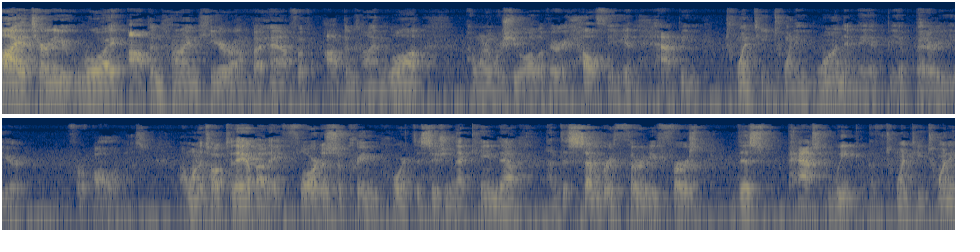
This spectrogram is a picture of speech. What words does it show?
Hi, attorney Roy Oppenheim here on behalf of Oppenheim Law. I want to wish you all a very healthy and happy 2021 and may it be a better year for all of us. I want to talk today about a Florida Supreme Court decision that came down on December 31st this past week of 2020.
